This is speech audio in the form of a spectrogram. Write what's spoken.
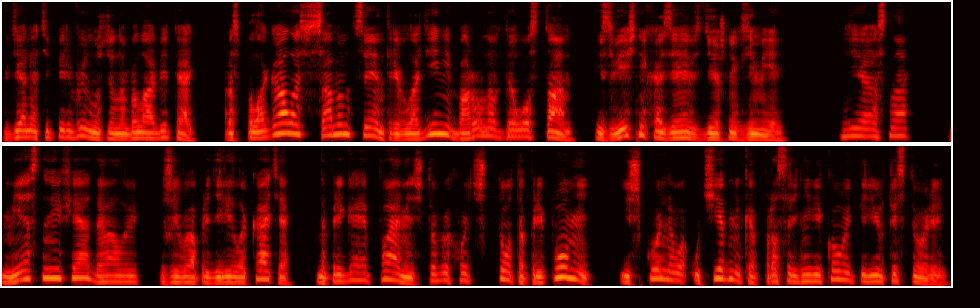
где она теперь вынуждена была обитать, располагалось в самом центре владений баронов де Лостан, извечных хозяев здешних земель. Ясно. Местные феодалы, живо определила Катя, напрягая память, чтобы хоть что-то припомнить из школьного учебника про средневековый период истории.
